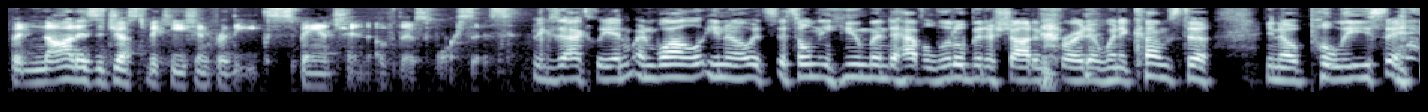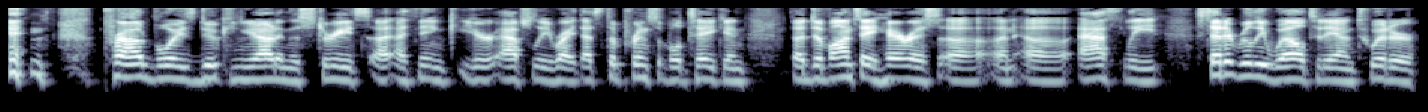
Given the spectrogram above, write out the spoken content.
but not as a justification for the expansion of those forces. Exactly, and and while you know it's it's only human to have a little bit of Schadenfreude when it comes to you know police and Proud Boys duking it out in the streets, I, I think you're absolutely right. That's the principle taken. Uh, Devonte Harris, uh, an uh, athlete, said it really well today on Twitter.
